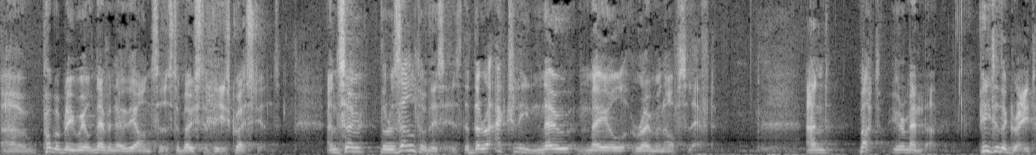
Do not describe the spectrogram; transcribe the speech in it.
Uh, probably we'll never know the answers to most of these questions. And so the result of this is that there are actually no male Romanovs left. And, but you remember, Peter the Great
